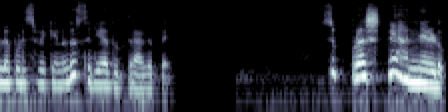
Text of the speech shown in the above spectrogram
ಬಲಪಡಿಸುವಿಕೆ ಅನ್ನೋದು ಸರಿಯಾದ ಉತ್ತರ ಆಗುತ್ತೆ. ಸೊ ಪ್ರಶ್ನೆ ಹನ್ನೆರಡು,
